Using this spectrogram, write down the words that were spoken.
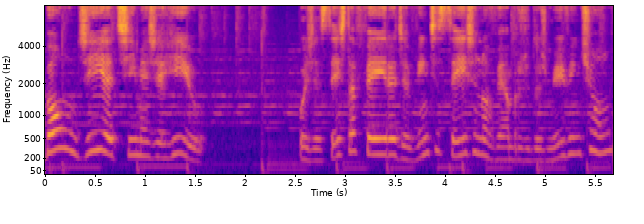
Bom dia, time AG Rio! Hoje é sexta-feira, dia 26 de novembro de 2021,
